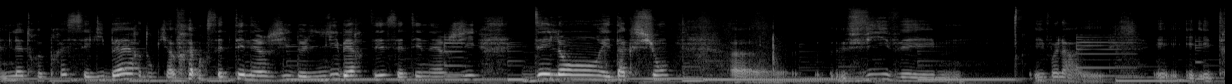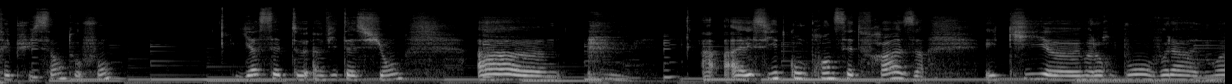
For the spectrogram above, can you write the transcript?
une lettre près, c'est libère, donc il y a vraiment cette énergie de liberté, cette énergie d'élan et d'action euh, vive et, voilà, et très puissante au fond il y a cette invitation euh, à, essayer de comprendre cette phrase et qui, euh, alors bon, voilà, moi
